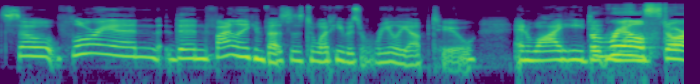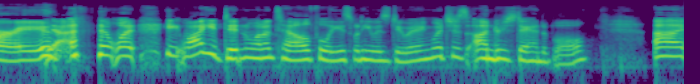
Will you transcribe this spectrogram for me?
So Florian then finally confesses to what he was really up to and why he didn't the real want, story. Yeah, what he why he didn't want to tell police what he was doing, which is understandable. Uh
